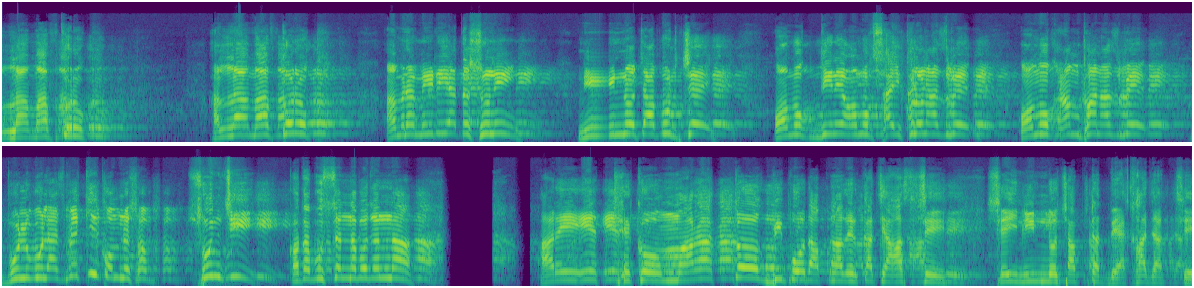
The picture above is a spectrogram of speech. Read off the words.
আল্লাহ মাফ করুক। আল্লাহ মাফ করুক। আমরা মিডিয়াতে শুনি, নিম্ন চাপ উঠছে, অমুক দিনে অমুক সাইক্লোন আসবে, অমুক আমফান আসবে, বুলবুল আসবে, কি কমনে সব? শুনছি, কথা বুঝছেন না, বোঝেন না? আরে এর থেকেও মারাত্মক বিপদ আপনাদের কাছে আসছে, সেই নিম্ন চাপটা দেখা যাচ্ছে।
